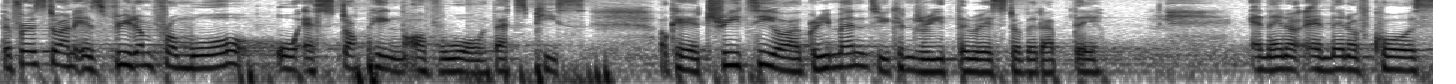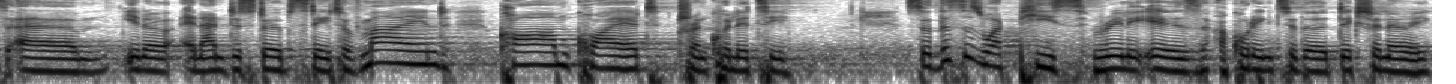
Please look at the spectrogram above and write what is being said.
the first one is freedom from war or a stopping of war. That's peace. Okay, a treaty or agreement, you can read the rest of it up there. And then, and then of course, um, you know, an undisturbed state of mind, calm, quiet, tranquility. So, this is what peace really is, according to the dictionary.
